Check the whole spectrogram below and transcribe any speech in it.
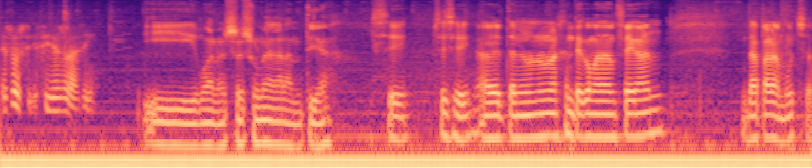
Eso sí, sí, eso es así. Y bueno, eso es una garantía. Sí, sí, sí. A ver, tener un agente como Dan Fegan da para mucho.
